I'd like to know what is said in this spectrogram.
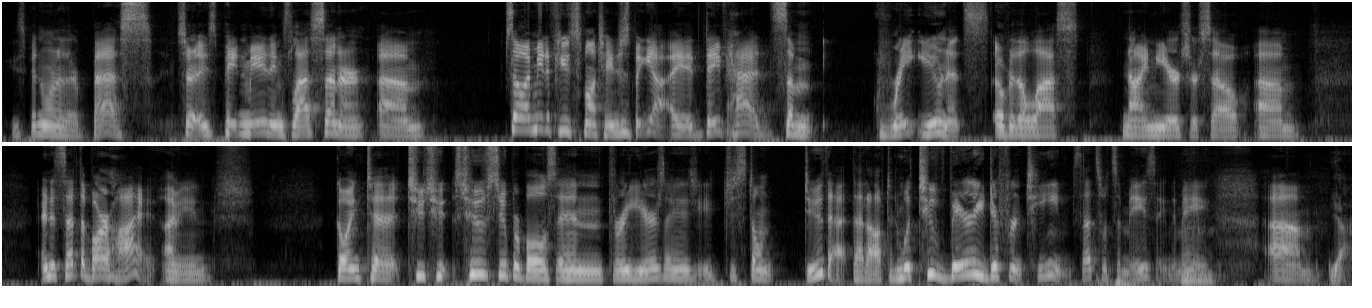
he's been one of their best. So he's Peyton Manning's last center. Um, so I made a few small changes, but yeah, I, they've had some great units over the last nine years or so. Um, and it set the bar high. I mean, going to two, two, two Super Bowls in three years, I mean, you just don't do that that often with two very different teams. That's what's amazing to me. Um, Yeah.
